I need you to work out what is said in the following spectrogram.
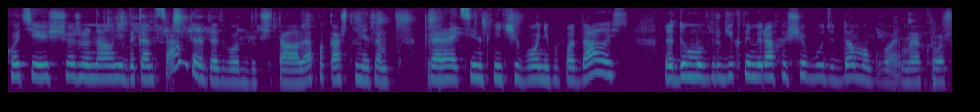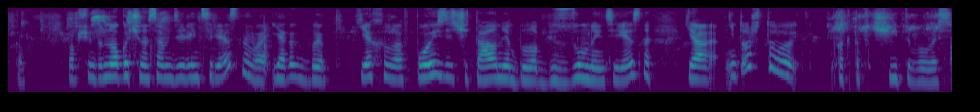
Хоть я еще журнал не до конца вот этот вот дочитала, да, пока что мне там про ротинг ничего не попадалось, но я думаю, в других номерах еще будет, да, Могвай, моя крошка. В общем-то, много чего на самом деле интересного. Я как бы ехала в поезде, читала, мне было безумно интересно. Я не то что как-то вчитывалась,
